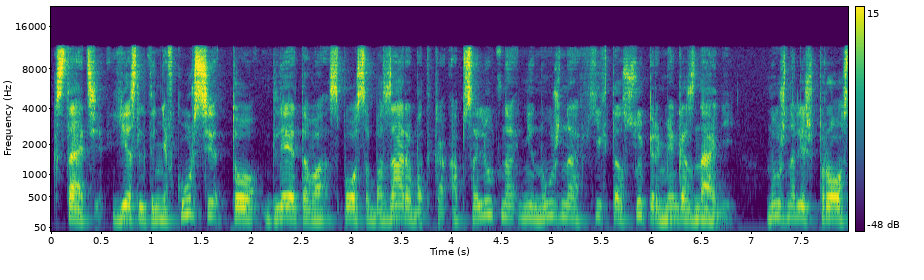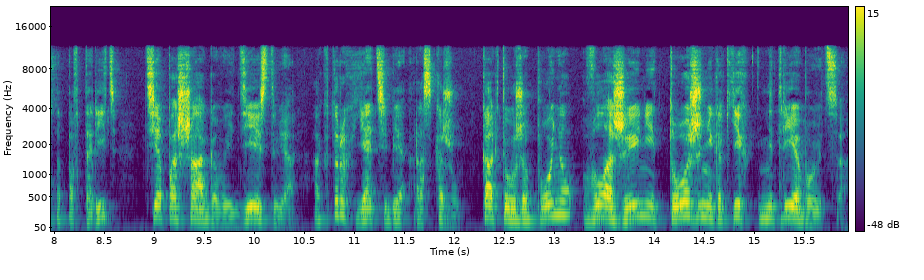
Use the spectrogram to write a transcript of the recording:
Кстати, если ты не в курсе, то для этого способа заработка абсолютно не нужно каких-то супер-мега знаний. Нужно лишь просто повторить те пошаговые действия, о которых я тебе расскажу. Как ты уже понял, вложений тоже никаких не требуется.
